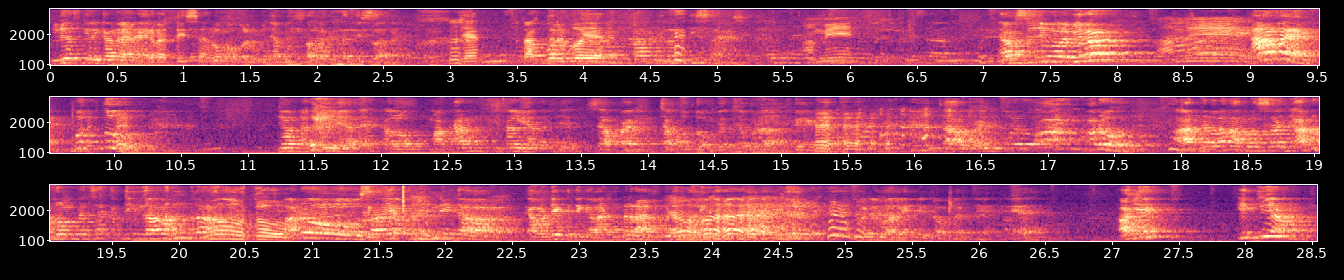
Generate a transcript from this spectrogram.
lihat kiri kanan. Yang eh, gratisan. Lu nggak boleh punya mental gratisan. Jan, traktir boleh gue ya. Amin. Yang setuju boleh bilang? Amin. Amin. Betul. Jangan nanti lihat ya, kalau makan kita lihat aja siapa yang cabut dompetnya berat kayak gitu. Siapa yang aduh, aduh, adalah alasannya, aduh dompet saya ketinggalan kak. Oh, tuh. Aduh, saya ini kak. Kalau dia ketinggalan beneran, gue dibalikin, gue dibalikin dompetnya ya. Oke, itu yang.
